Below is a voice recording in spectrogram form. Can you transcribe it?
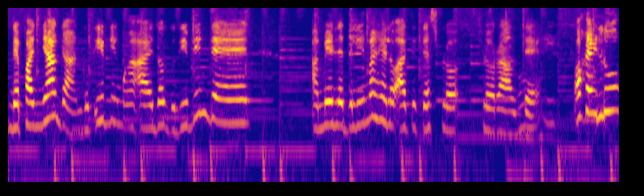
de Panyagan. Good evening mga idol. Good evening din. Amelia de Lima, hello Ate Tess Flo, Floralde. Okay, Lu.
